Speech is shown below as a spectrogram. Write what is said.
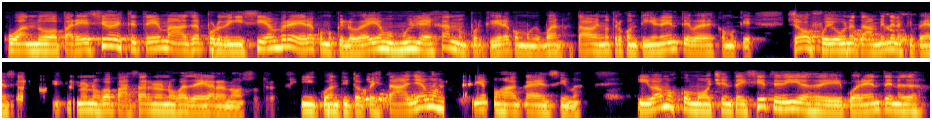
cuando apareció este tema allá por diciembre era como que lo veíamos muy lejano porque era como que, bueno, estaba en otro continente, es como que yo fui una también de las que pensaba, "No, esto no nos va a pasar, no nos va a llegar a nosotros. Y cuantito pestañamos, lo teníamos acá encima. Y vamos como 87 días de cuarentena ya.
